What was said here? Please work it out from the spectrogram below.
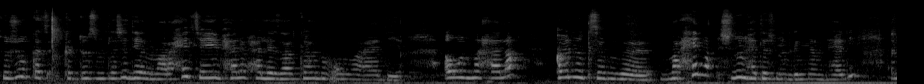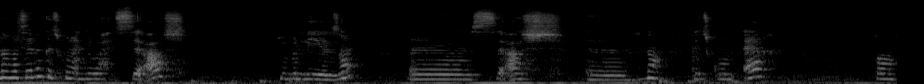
toujours كدوز من ثلاثة ديال المراحل حتى هي بحال بحال les alcanes والامور عادية. أول مرحلة قبل ما نكتب المراحل شنو الهدف من قلنا من هذه أنا مثلا كتكون عندي واحد CH double liaison CH هنا كتكون R دونك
